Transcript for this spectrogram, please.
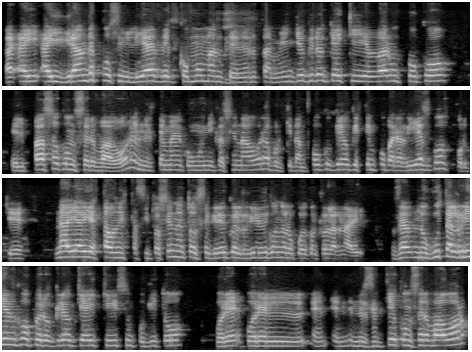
hay, hay, grandes posibilidades de cómo mantener también. Yo creo que hay que llevar un poco el paso conservador en el tema de comunicación ahora, porque tampoco creo que es tiempo para riesgos, porque nadie había estado en esta situación, entonces creo que el riesgo no lo puede controlar nadie. O sea, nos gusta el riesgo, pero creo que hay que irse un poquito por el, por el, en, en el sentido conservador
